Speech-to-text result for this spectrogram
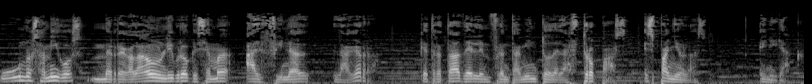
unos amigos me regalaron un libro que se llama Al final la guerra, que trata del enfrentamiento de las tropas españolas en Irak.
